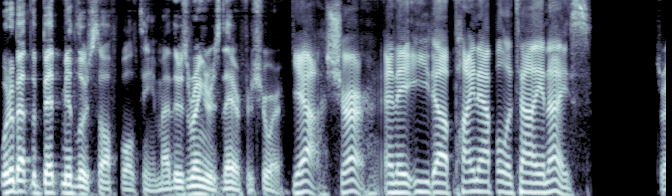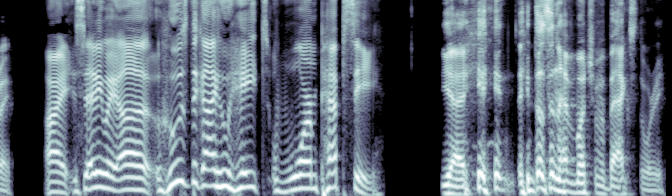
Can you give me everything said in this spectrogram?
What about the Bette Midler softball team? Uh, there's ringers there for sure. yeah, sure. And they eat uh, pineapple Italian ice. That's right. All right. So anyway, uh, who's the guy who hates warm Pepsi? Yeah, he doesn't have much of a backstory.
